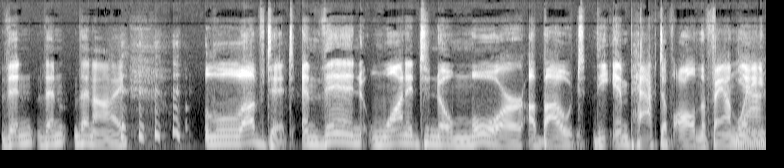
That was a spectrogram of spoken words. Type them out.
than than than I, loved it, and then wanted to know more about the impact of All in the Family Yeah.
